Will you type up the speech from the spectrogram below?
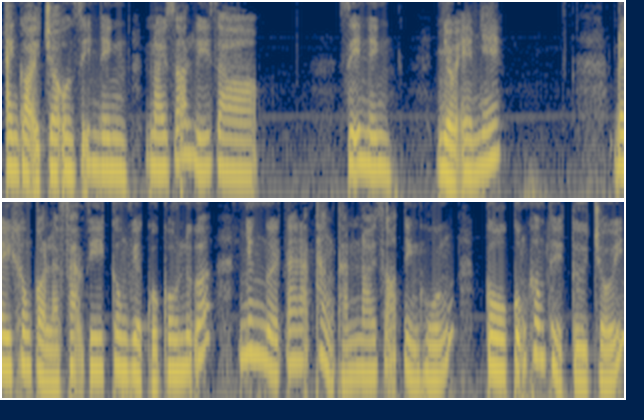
Anh gọi cho ôn dĩ ninh, nói rõ lý do. Dĩ ninh, nhờ em nhé. Đây không còn là phạm vi công việc của cô nữa, nhưng người ta đã thẳng thắn nói rõ tình huống, cô cũng không thể từ chối.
